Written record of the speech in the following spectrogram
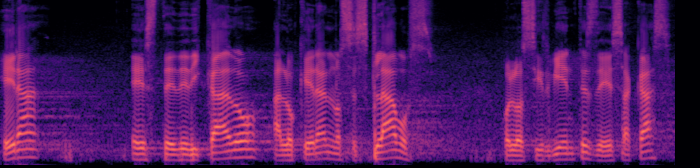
Era este, dedicado a lo que eran los esclavos o los sirvientes de esa casa.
